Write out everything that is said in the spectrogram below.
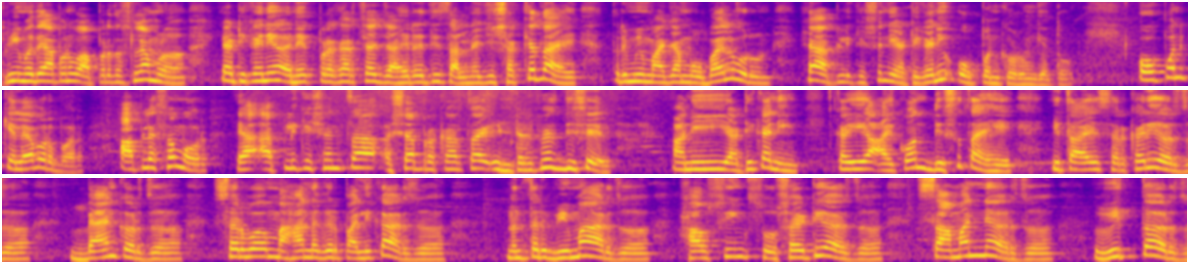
फ्रीमध्ये आपण वापरत असल्यामुळं या ठिकाणी अनेक प्रकारच्या जाहिराती चालण्याची शक्यता आहे. तर मी माझ्या मोबाईलवरून हे ॲप्लिकेशन या ठिकाणी ओपन करून घेतो. ओपन केल्याबरोबर आपल्यासमोर या ॲप्लिकेशनचा अशा प्रकारचा इंटरफेस दिसेल. आणि या ठिकाणी काही आयकॉन दिसत आहे. इथं आहे सरकारी अर्ज बँक अर्ज सर्व महानगरपालिका अर्ज नंतर विमा अर्ज हाऊसिंग सोसायटी अर्ज सामान्य अर्ज वित्त अर्ज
